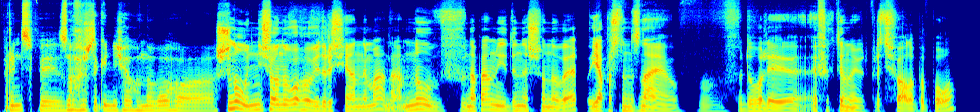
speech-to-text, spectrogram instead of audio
В принципі, знову ж таки, нічого нового. Що... Ну, нічого нового від росіян нема. Да. Ну, напевно, єдине, що нове. Я просто не знаю, доволі ефективно відпрацювало ППО.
